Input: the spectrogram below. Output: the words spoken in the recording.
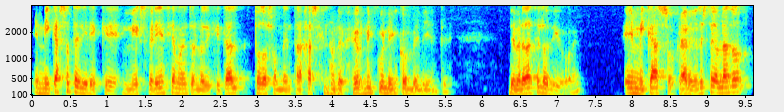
En mi caso te diré que mi experiencia en momento en lo digital, todos son ventajas y no le veo ningún inconveniente. De verdad te lo digo. ¿eh? En mi caso, claro, yo le estoy hablando,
